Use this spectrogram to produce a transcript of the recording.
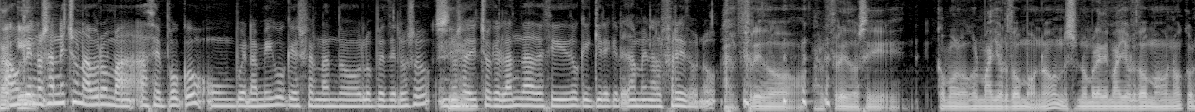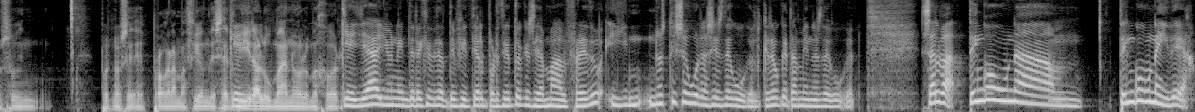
Aunque nos han hecho una broma hace poco, un buen amigo que es Fernando López del Oso, y nos ha dicho que Landa ha decidido que quiere que le llamen Alfredo, ¿no? Alfredo, Alfredo, sí. Como el mayordomo, ¿no? Es un nombre de mayordomo, ¿no? Con su pues no sé, programación de servir al humano a lo mejor. Que ya hay una inteligencia artificial, por cierto, que se llama Alfredo y no estoy segura si es de Google, creo que también es de Google. Salva, tengo una, tengo una idea,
